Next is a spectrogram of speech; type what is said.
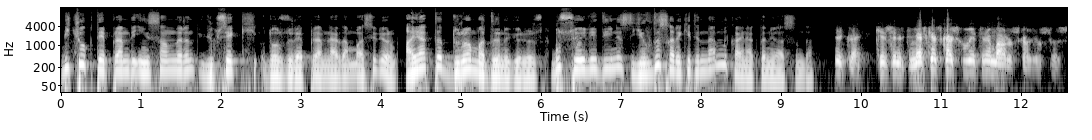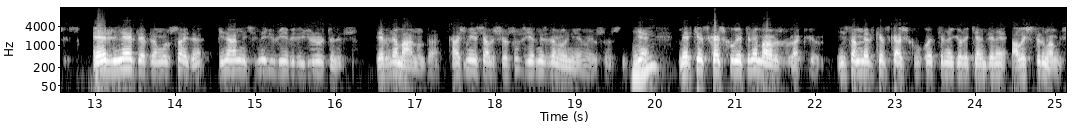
Birçok depremde insanların yüksek dozlu depremlerden bahsediyorum. Ayakta duramadığını görüyoruz. Bu söylediğiniz yıldız hareketinden mi kaynaklanıyor aslında? Kesinlikle. Kesinlikle. Merkez kaç kuvvetine maruz kalıyorsunuz siz. Eğer lineer deprem olsaydı binanın içinde yürüyebilir, yürürdünüz deprem anında. Kaçmaya çalışıyorsunuz, yerinizden oynayamıyorsunuz. Niye? Hı hı. Merkez kaç kuvvetine maruz bırakıyor. İnsan merkez kaç kuvvetine göre kendini alıştırmamış.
